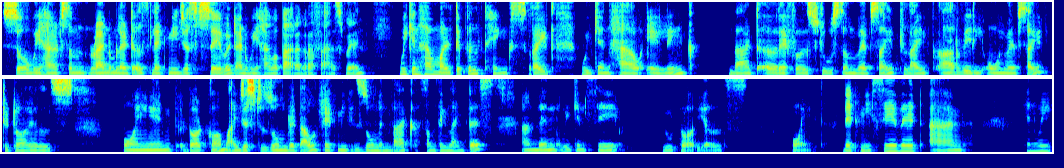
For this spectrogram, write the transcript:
So we have some random letters. Let me just save it and we have a paragraph as well we can have multiple things right? We can have a link that uh, refers to some website like our very own website tutorialspoint.com i just zoomed it out. Let me zoom in back something like this. And then we can say tutorials point. Let me save it. And can we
